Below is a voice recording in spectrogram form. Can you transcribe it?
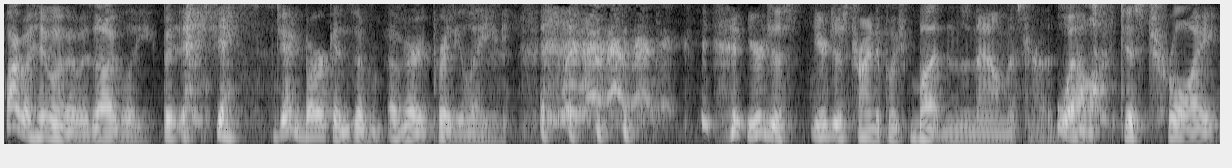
Margaux Hemingway was ugly, but Jane, Jane Birkin's a, a very pretty lady. You're just you're just trying to push buttons now, Mr. Hudson. Well, just Troy.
